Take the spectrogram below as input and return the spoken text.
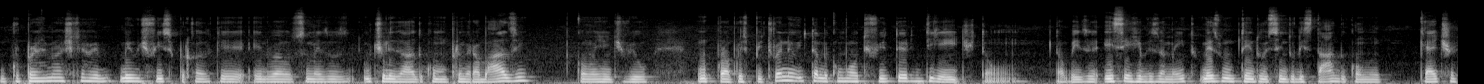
O Cooper Hamilton acho que é meio difícil por causa que ele vai ser mais utilizado como primeira base, como a gente viu no próprio speed training, e também como outfitter de age. Então Talvez esse revezamento, mesmo tendo sido listado como catcher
